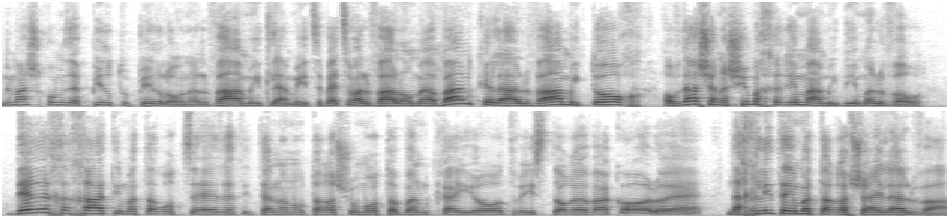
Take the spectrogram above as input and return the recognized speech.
ממה שקוראים לזה פיר טו פיר לון, הלוואה עמית לעמית. זה בעצם הלוואה לא מהבנק, אלא הלוואה מתוך העובדה שאנשים אחרים מעמידים הלוואות. דרך אחת, אם אתה רוצה, זה תיתן לנו את הרשומות הבנקאיות והיסטוריה והכל, ונחליט האם אתה רשאי להלוואה.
